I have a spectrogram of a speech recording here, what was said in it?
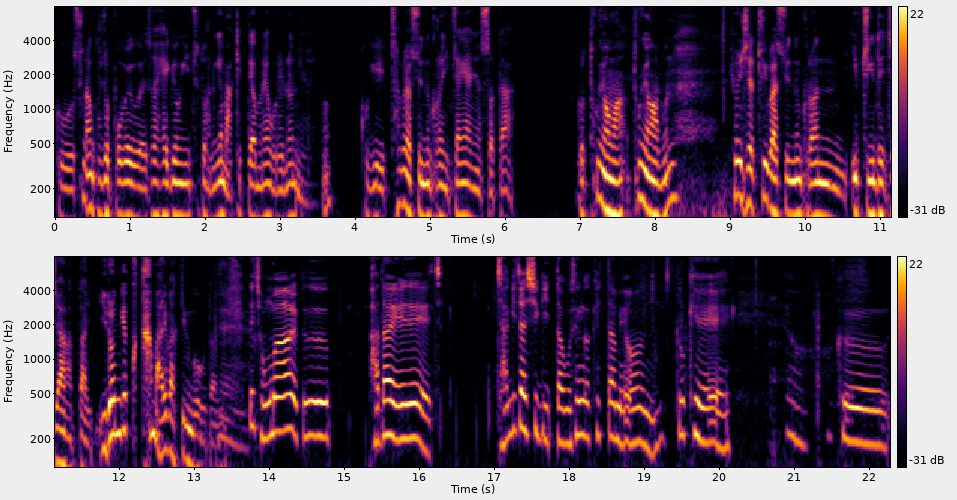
그 순환 구조법에 의해서 해경이 주도하는 게 맞기 때문에 우리는 어? 거기 참여할 수 있는 그런 입장이 아니었었다. 그리고 통영 통영함은 현실에 투입할 수 있는 그런 입증이 되지 않았다. 이런 게다 말이 바뀌는 거거든요. 근데 정말 그 바다에 자- 자기 자식이 있다고 생각했다면 그렇게 어, 그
